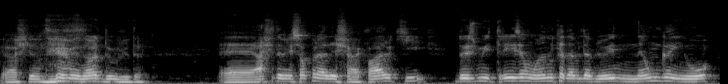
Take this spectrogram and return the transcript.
Eu acho que não tenho a menor dúvida. É, acho que também só para deixar claro que 2003 é um ano que a WWE não ganhou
